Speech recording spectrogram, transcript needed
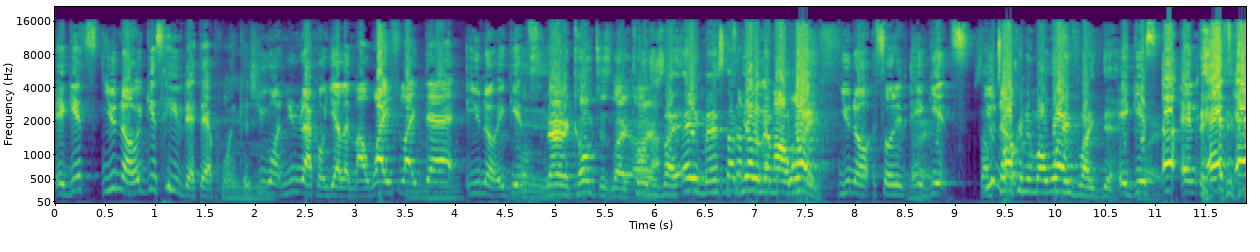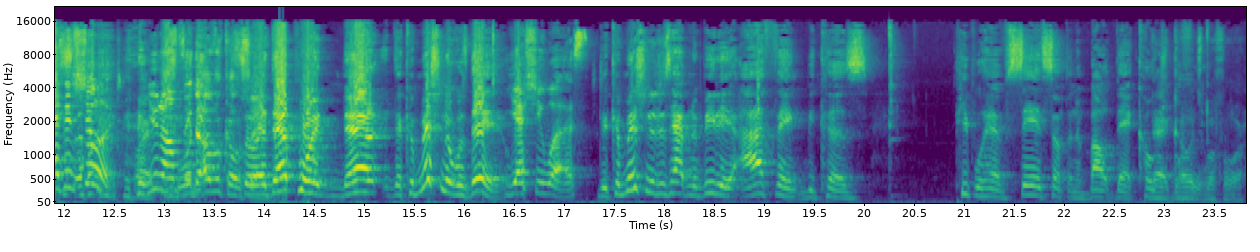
it gets you know it gets heated at that point because you want you're not gonna yell at my wife like that. You know it gets. Now the coach is like, Coach all right, was like, "Hey man, stop something yelling at my wife. You know, so it Right. gets. Stop you know, talking to my wife like that." It gets Right. uh, and as, as it should. Right. You know what I'm what the saying? other coach so said. at that point, now the commissioner was there. Yes, she was. The commissioner just happened to be there. I think because people have said something about that coach. that before. coach before.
